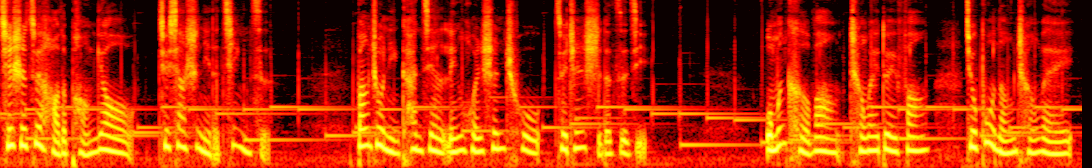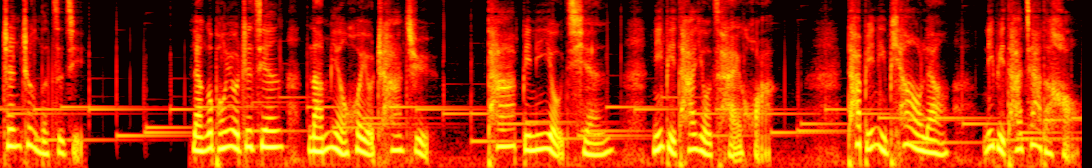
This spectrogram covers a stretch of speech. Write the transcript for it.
其实，最好的朋友就像是你的镜子，帮助你看见灵魂深处最真实的自己。我们渴望成为对方，就不能成为真正的自己。两个朋友之间难免会有差距。他比你有钱，你比他有才华；他比你漂亮，你比他嫁得好。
